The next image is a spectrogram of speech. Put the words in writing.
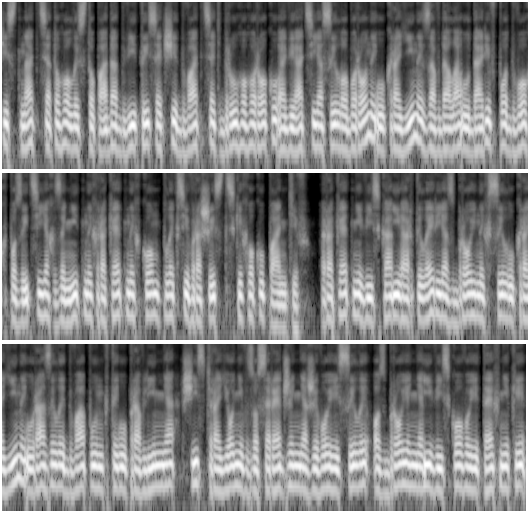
16 листопада 2022 року авіація Сил оборони України завдала ударів по двох позиціях зенітних ракетних комплексів рашистських окупантів. Ракетні війська і артилерія Збройних сил України уразили два пункти управління, шість районів зосередження живої сили, озброєння і військової техніки,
